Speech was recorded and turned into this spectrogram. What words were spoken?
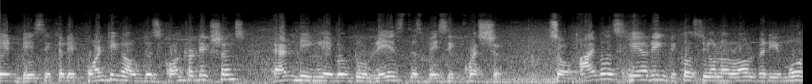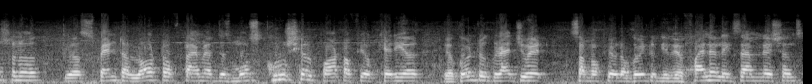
in basically pointing out these contradictions and being able to raise this basic question. So I was hearing because you all are all very emotional, you have spent a lot of time at this most crucial part of your career, you're going to graduate, some of you are going to give your final examinations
